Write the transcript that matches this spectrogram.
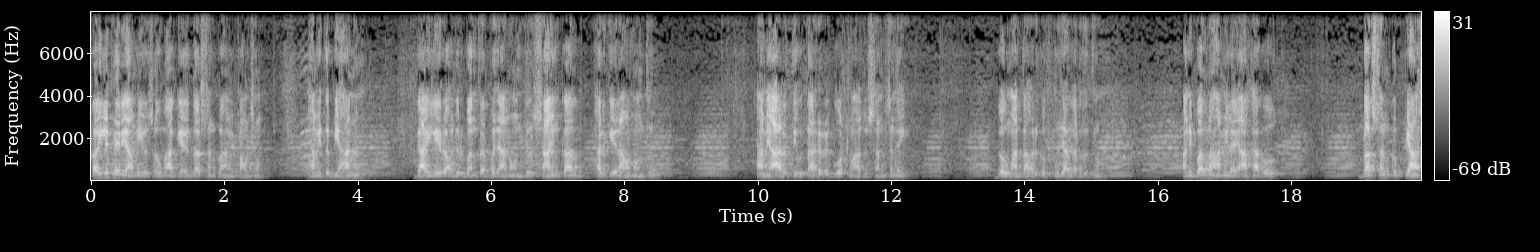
कहिले फेरि हामी यो सौभाग्य दर्शनको हामी पाउँछौँ? हामी त बिहान गाई लिएर हजुर वनतर्फ जानुहुन्थ्यो सायङ्काल फर्किएर आउनुहुन्थ्यो। हामी आरती उतारेर गोठमा हजुर सँगसँगै गौमाताहरूको पूजा गर्दथ्यौँ। अनि बल्ल हामीलाई आँखाको दर्शनको प्यास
